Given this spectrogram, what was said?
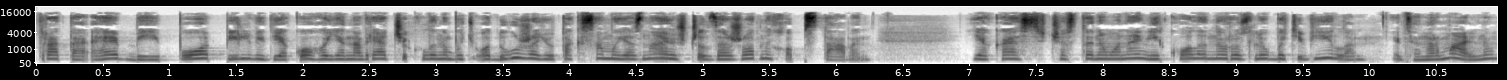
Втрата Еббі і попіль, від якого я навряд чи коли-небудь одужаю, так само я знаю, що за жодних обставин. Якась частина мене ніколи не розлюбить віла, і це нормально.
